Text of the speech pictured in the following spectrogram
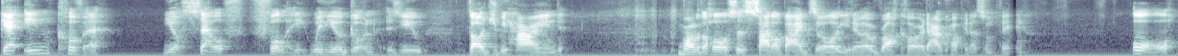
get in cover yourself fully with your gun as you dodge behind one of the horse's saddlebags or you know a rock or an outcropping or something. Or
